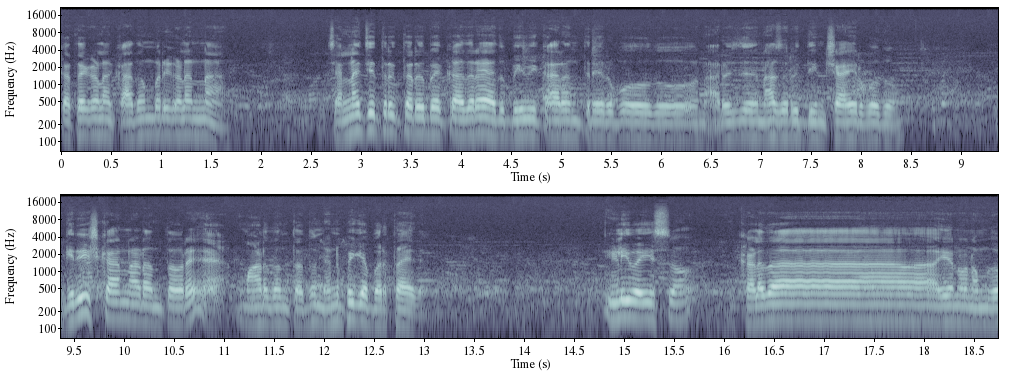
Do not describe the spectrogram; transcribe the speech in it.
ಕಥೆಗಳ ಕಾದಂಬರಿಗಳನ್ನು ಚಲನಚಿತ್ರಕ್ಕೆ ತರಬೇಕಾದ್ರೆ ಅದು ಬಿ ವಿ ಕಾರಂತ್ರಿ ಇರ್ಬೋದು, ನಾರಜ್ ನಾಜರುದ್ದೀನ್ ಶಾ ಇರ್ಬೋದು. ಗಿರೀಶ್ ಕಾರ್ನಾಡ್ ಅಂತವರೇ ಮಾಡಿದಂಥದ್ದು ನೆನಪಿಗೆ ಬರ್ತಾ ಇದೆ. ಇಳಿ ವಯಸ್ಸು, ಕಳೆದ, ಏನು ನಮ್ಮದು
